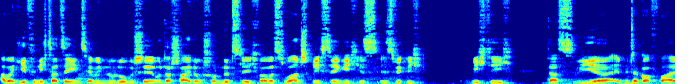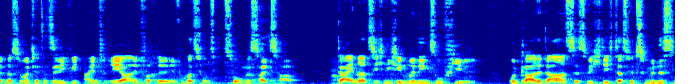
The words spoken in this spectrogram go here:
Aber hier finde ich tatsächlich eine terminologische Unterscheidung schon nützlich, weil was du ansprichst, denke ich, ist, ist wirklich wichtig, dass wir im Hinterkopf behalten, dass wir manchmal tatsächlich wie ein, eher einfache informationsbezogene Sites haben. Da ändert sich nicht unbedingt so viel. Und gerade da ist es wichtig, dass wir zumindest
